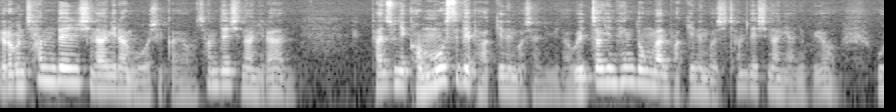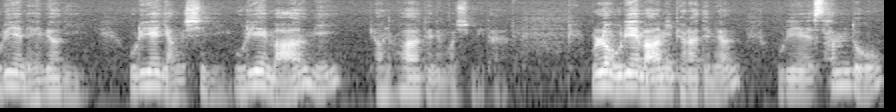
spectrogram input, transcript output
여러분 참된 신앙이란 무엇일까요? 참된 신앙이란 단순히 겉모습이 바뀌는 것이 아닙니다. 외적인 행동만 바뀌는 것이 참된 신앙이 아니고요. 우리의 내면이, 우리의 양심이, 우리의 마음이 변화되는 것입니다. 물론 우리의 마음이 변화되면 우리의 삶도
